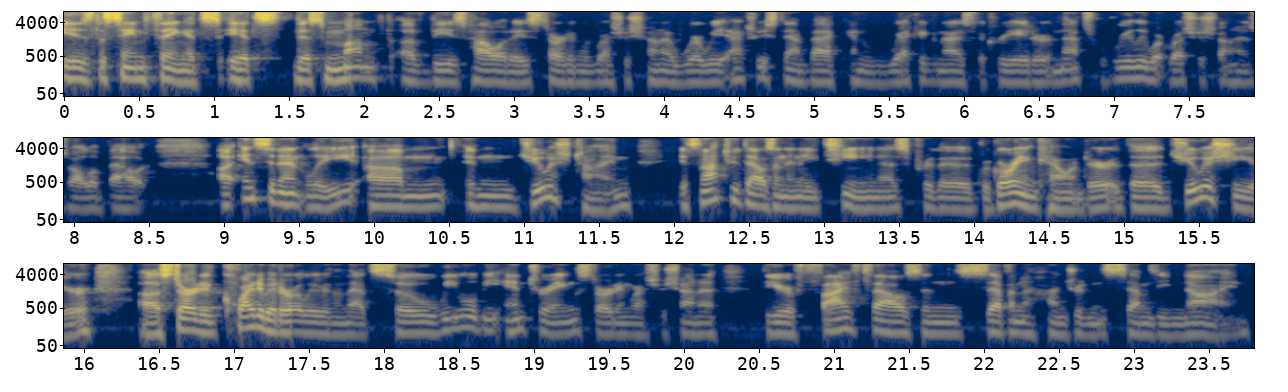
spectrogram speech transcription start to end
is the same thing. It's it's this month of these holidays, starting with Rosh Hashanah, where we actually stand back and recognize the Creator, and that's really what Rosh Hashanah is all about. Uh, incidentally, um, in Jewish time, it's not 2018 as per the Gregorian calendar. The Jewish year uh, started quite a bit earlier than that, so we will be entering, starting Rosh Hashanah, the year 5779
